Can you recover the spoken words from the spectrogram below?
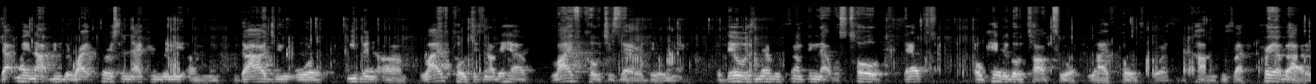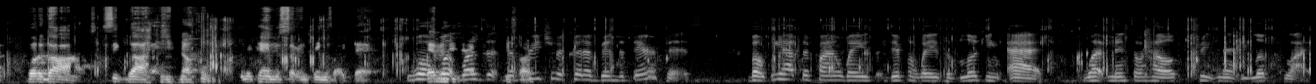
that might not be the right person that can really um, guide you, or even um, life coaches. Now they have life coaches that are there now, but there was never something that was told that's okay to go talk to a life coach or a psychologist. It's like pray about it, go to God, seek God. You know, when it came to certain things like that. Well, what was the, the preacher could have been the therapist, but we have to find ways, different ways of looking at what mental health treatment looks like.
